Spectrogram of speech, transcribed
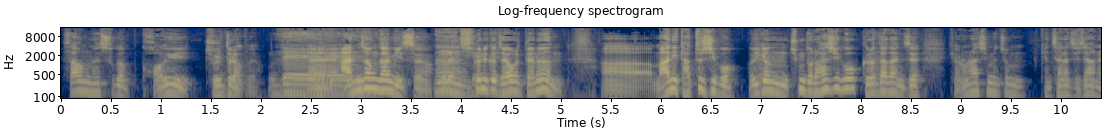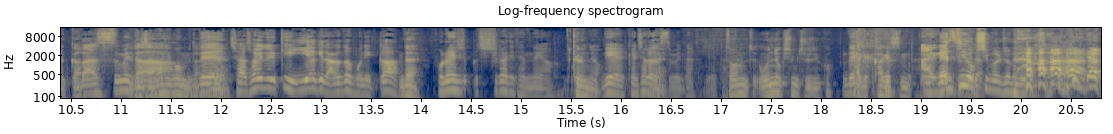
싸우는 횟수가 거의 줄더라고요. 네. 네, 안정감이 있어요. 그렇지. 그러니까 제가 볼 때는 아, 많이 다투시고 의견 충돌하시고 그러다가 이제 결혼하시면 좀 괜찮아지지 않을까? 맞습니다. 생각해 봅니다. 네. 네. 자, 저희도 이렇게 이야기 나누다 보니까 네. 보낼 시간이 됐네요. 그럼요. 네, 괜찮아졌습니다. 예, 다- 저는 온 욕심 줄이고 네. 가, 가겠습니다. 아, 멘트 알겠습니다. 욕심을 좀 내주세요. 네,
